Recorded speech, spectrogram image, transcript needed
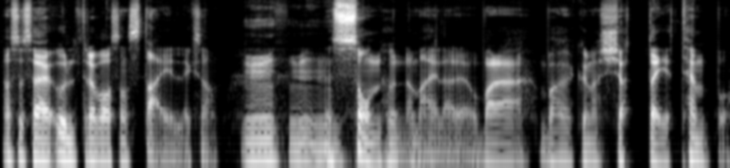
alltså så här Ultravasan-style liksom. Mm, mm, mm. En sån 100 milare och bara, bara kunna kötta i ett tempo.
